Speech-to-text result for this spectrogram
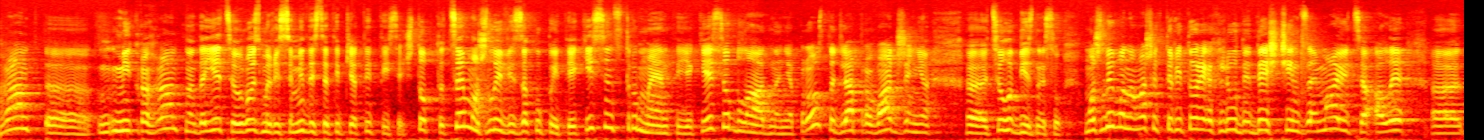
грант, е, мікрогрант надається у розмірі 75 тисяч. Тобто, це можливість закупити якісь інструменти, якесь обладнання просто для провадження е, цього бізнесу. Можливо, на ваших територіях люди десь чим займаються, але е,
